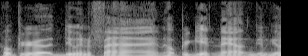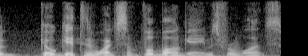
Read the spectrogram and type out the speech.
Hope you're uh, doing fine. Hope you're getting out and gonna go go get to watch some football games for once.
